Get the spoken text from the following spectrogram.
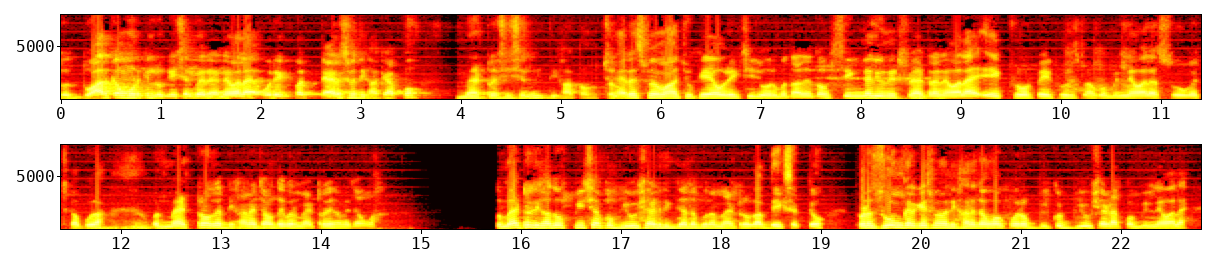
तो द्वारका मोड़ की लोकेशन में रहने वाला है। और एक बार टेरेस में दिखा के आपको मेट्रो स्टेशन भी दिखाता हूँ। टेरेस हम आ चुके हैं और एक चीज़ और बता देता हूँ, सिंगल यूनिट फ्लैट रहने वाला है। एक फ्लोर पे, एक फ्लोर इसमें आपको मिलने वाला है सौ गज का पूरा। और मेट्रो अगर दिखाना चाहूँ तो एक बार मेट्रो दिखाना चाहूँगा। तो मेट्रो दिखा दो, पीछे आपको ब्लू शेड दिख जाता है पूरा मेट्रो का, आप देख सकते हो। थोड़ा जूम करके इसमें मैं दिखाना चाहूँगा पूरा बिल्कुल ब्लू शेड आपको मिलने वाला है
